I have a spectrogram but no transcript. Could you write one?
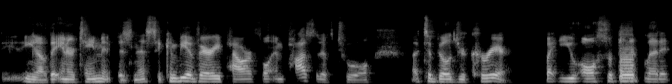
you know the entertainment business. It can be a very powerful and positive tool uh, to build your career. But you also can't let it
